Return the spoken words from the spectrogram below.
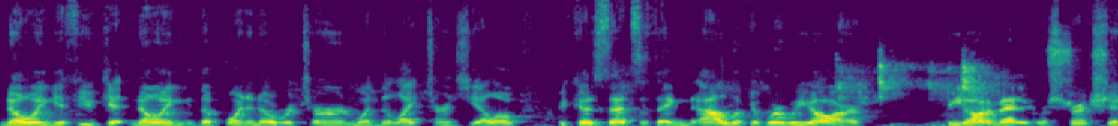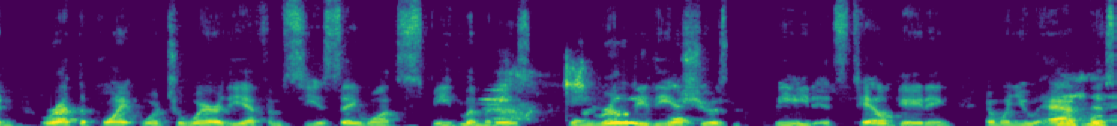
knowing if you get knowing the point of no return when the light turns yellow, because that's the thing. Now look at where we are. The automatic restriction, we're at the point where to where the FMCSA wants speed limiters, when really the issue isn't speed, it's tailgating. And when you have mm-hmm. this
